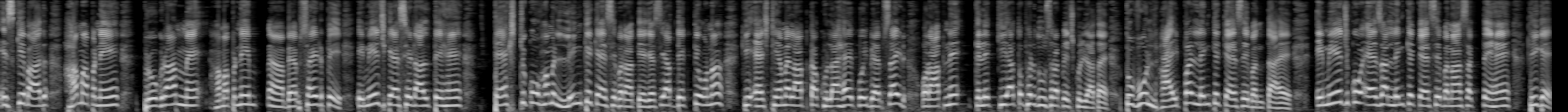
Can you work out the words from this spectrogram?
इसके बाद हम अपने प्रोग्राम में, हम अपने वेबसाइट पे इमेज कैसे डालते हैं? टेक्स्ट को हम लिंक कैसे बनाते हैं? जैसे आप देखते हो ना कि एचटीएमएल आपका खुला है कोई वेबसाइट और आपने क्लिक किया तो फिर दूसरा पेज खुल जाता है। तो वो हाइपर लिंक कैसे बनता है? इमेज को एज अ लिंक कैसे बना सकते हैं? ठीक है,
